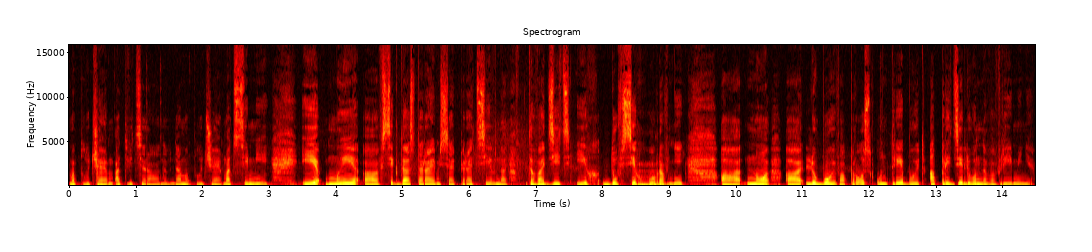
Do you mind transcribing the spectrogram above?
мы получаем от ветеранов, да, мы получаем от семей. И мы э, всегда стараемся оперативно доводить их до всех mm-hmm. уровней. А, но а, любой вопрос, он требует определенного времени.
